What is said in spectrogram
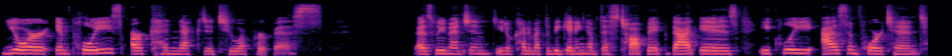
your employees are connected to a purpose as we mentioned, you know, kind of at the beginning of this topic, that is equally as important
